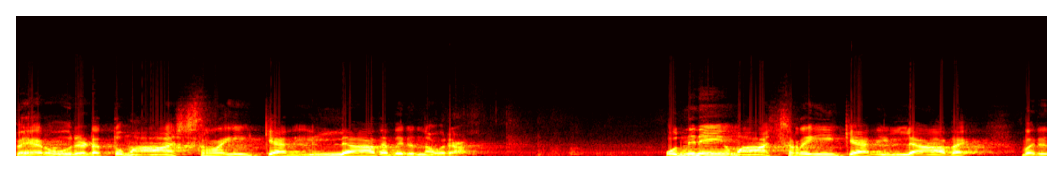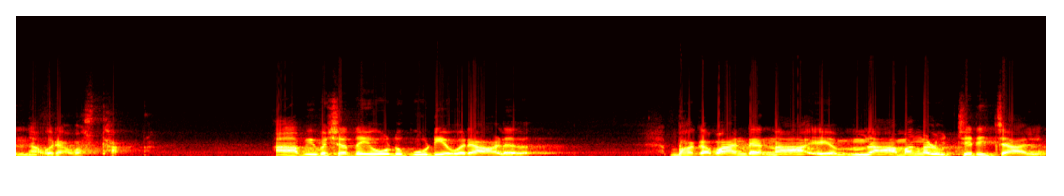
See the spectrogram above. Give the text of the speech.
വേറെ ഒരിടത്തും ആശ്രയിക്കാൻ ഇല്ലാതെ വരുന്ന ഒരാൾ ഒന്നിനെയും ആശ്രയിക്കാൻ ഇല്ലാതെ വരുന്ന ഒരവസ്ഥ. ആ വിവശതയോടു കൂടിയ ഒരാൾ ഭഗവാന്റെ നാമങ്ങൾ ഉച്ചരിച്ചാൽ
